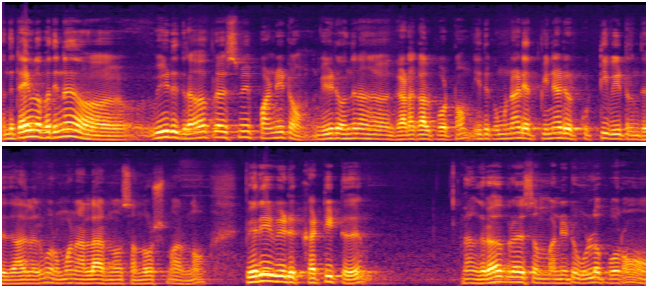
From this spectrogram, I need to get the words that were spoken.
அந்த டைமில் பார்த்திங்கன்னா வீடு கிரகப்பிரவேசமே பண்ணிட்டோம். வீடு வந்து நாங்கள் கடக்கால் போட்டோம். இதுக்கு முன்னாடி அது பின்னாடி ஒரு குட்டி வீடு இருந்தது. அதில் ரொம்ப ரொம்ப நல்லா இருந்தோம் சந்தோஷமாக இருந்தோம். பெரிய வீடு கட்டிட்டு நாங்கள் கிரகப்பிரவேசம் பண்ணிவிட்டு உள்ளே போகிறோம்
